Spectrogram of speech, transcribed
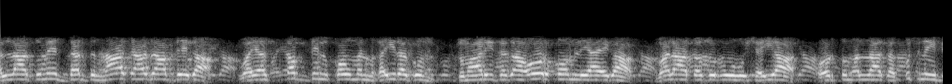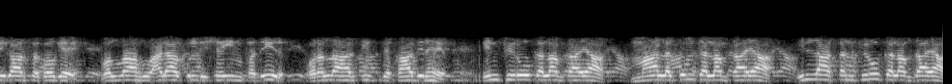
اللہ تمہیں دردناک عذاب دے گا۔ وہ سب دل قومن غیر تمہاری جگہ اور قوم لے آئے گا۔ ولا تجرو شیا اور تم اللہ کا کچھ نہیں بگاڑ سکو گے۔ واللہ علی کل شعین قدیر اور اللہ ہر چیز پہ قادر ہے۔ ان فرو کا لفظ آیا ماں لکم کا لفظ آیا اللہ تنفرو کا لفظ آیا۔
